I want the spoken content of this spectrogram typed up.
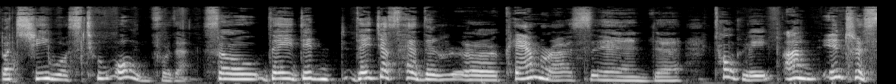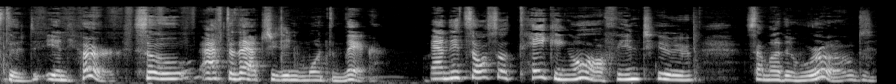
But she was too old for that. So they didn't, they just had their uh, cameras and uh, totally uninterested in her. So after that, she didn't want them there. And it's also taking off into some other world.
